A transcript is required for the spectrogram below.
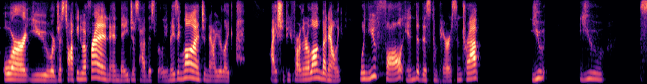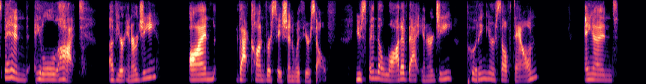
or you were just talking to a friend and they just had this really amazing launch and now you're like ah, i should be farther along by now. Like when you fall into this comparison trap you you spend a lot of your energy on that conversation with yourself. You spend a lot of that energy putting yourself down and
